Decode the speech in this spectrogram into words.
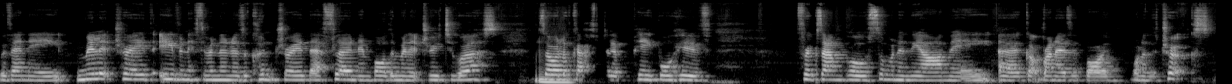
with any military, even if they're in another country, they're flown in by the military to us. So I look after people who've, for example, someone in the army uh, got run over by one of the trucks.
